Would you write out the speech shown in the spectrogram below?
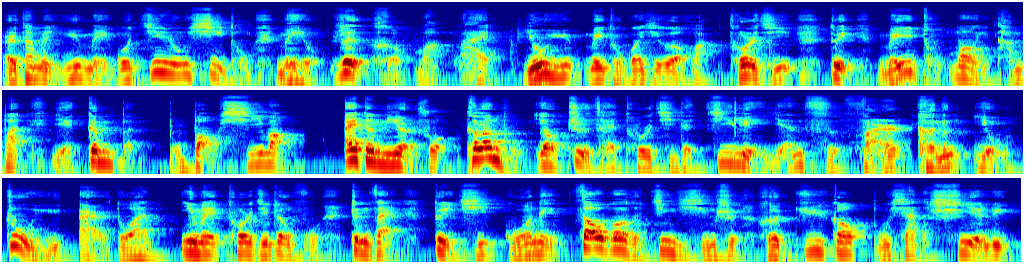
而他们与美国金融系统没有任何往来。由于美土关系恶化，土耳其对美土贸易谈判也根本不抱希望。埃德米尔说：“特朗普要制裁土耳其的激烈言辞，反而可能有助于埃尔多安，因为土耳其政府正在对其国内糟糕的经济形势和居高不下的失业率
